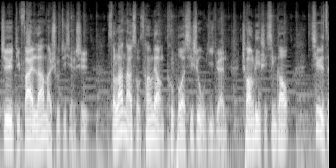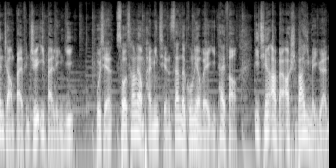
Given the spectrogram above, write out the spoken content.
据 DeFi Llama 数据显示，Solana 锁仓量突破七十五亿元，创历史新高，七日增长百分之一百零一。目前锁仓量排名前三的公链为以太坊一千二百二十八亿美元，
